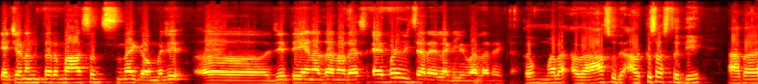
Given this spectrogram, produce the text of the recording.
त्याच्यानंतर मग असंच नाही का म्हणजे जे ते येणार जाणार आहे असं काय पण विचारायला लागले मला नाही का. तर मला असू दे कसं असतं ते आता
